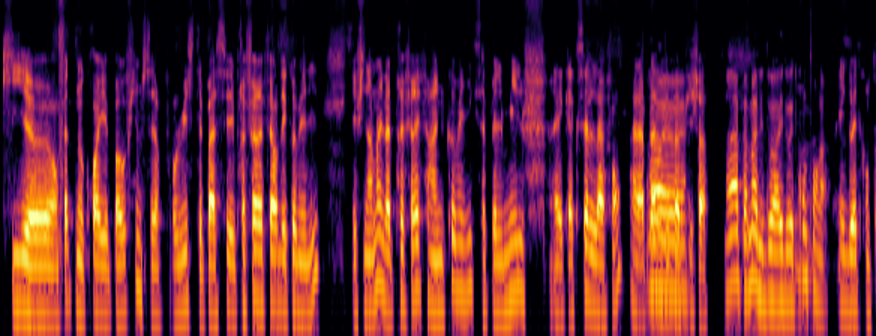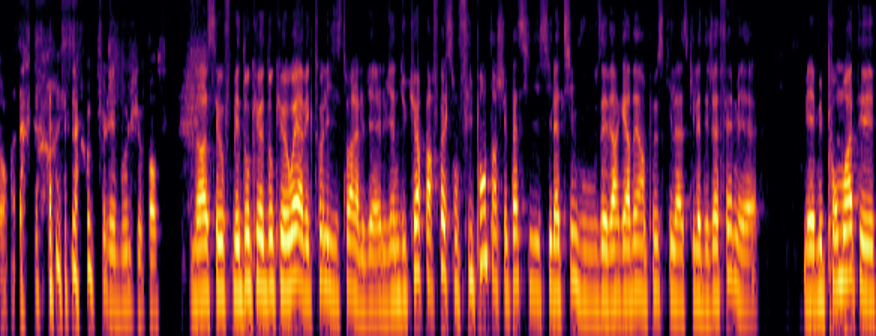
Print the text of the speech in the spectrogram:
qui euh, en fait ne croyait pas au film, c'est-à-dire pour lui c'était pas assez, il préférait faire des comédies et finalement il a préféré faire une comédie qui s'appelle MILF avec Axel Lafont à la place Ah ouais, de. Papicha. Ah, pas mal. Il doit il doit être content là. Il doit être content. il a un peu les boules, je pense. Non, c'est ouf. Mais donc, euh, donc euh, ouais, avec toi, les histoires, elles, vi- elles viennent du cœur. Parfois, elles sont flippantes. Hein. Je sais pas si, si la team, vous, avez regardé un peu ce qu'il a, qu'il a déjà fait, mais, euh, mais, mais pour moi, tu es,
